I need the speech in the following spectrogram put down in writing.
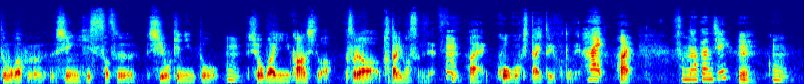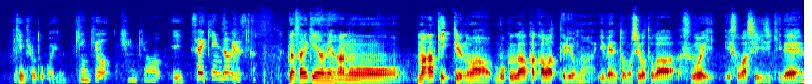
ともかく、新必殺使用記人とうん。うん。商売人に関しては、それは語りますんで、はい。交互期待ということで。はい。はい。そんな感じ？うん。うん。近況とかいいの？近況。近況。いい？最近どうですか？まあ、最近はね、あのーまあ、秋っていうのは僕が関わってるようなイベントの仕事がすごい忙しい時期で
